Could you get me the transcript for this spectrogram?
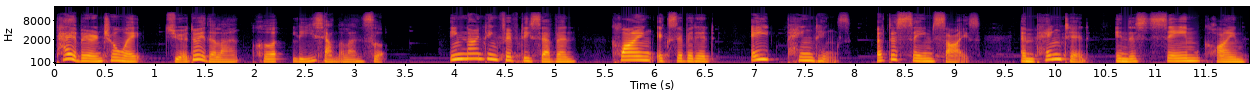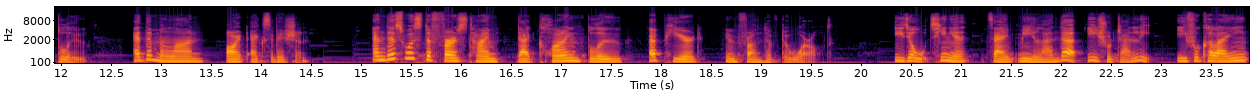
它也被人称为绝对的蓝和理想的蓝色。In 1957, Klein exhibited eight paintings of the same size and painted in this same Klein blue at the Milan Art Exhibition. And this was the first time that Klein Blue appeared in front of the world. 一九五七年，在米兰的艺术展里，伊夫克莱因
